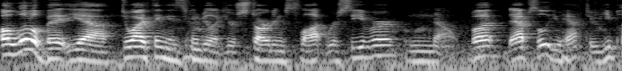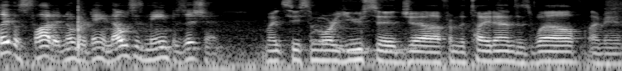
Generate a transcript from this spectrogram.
A little bit, yeah. Do I think he's going to be like your starting slot receiver? No, but absolutely you have to. He played the slot at Notre Dame. That was his main position. Might see some more usage uh, from the tight ends as well. I mean,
